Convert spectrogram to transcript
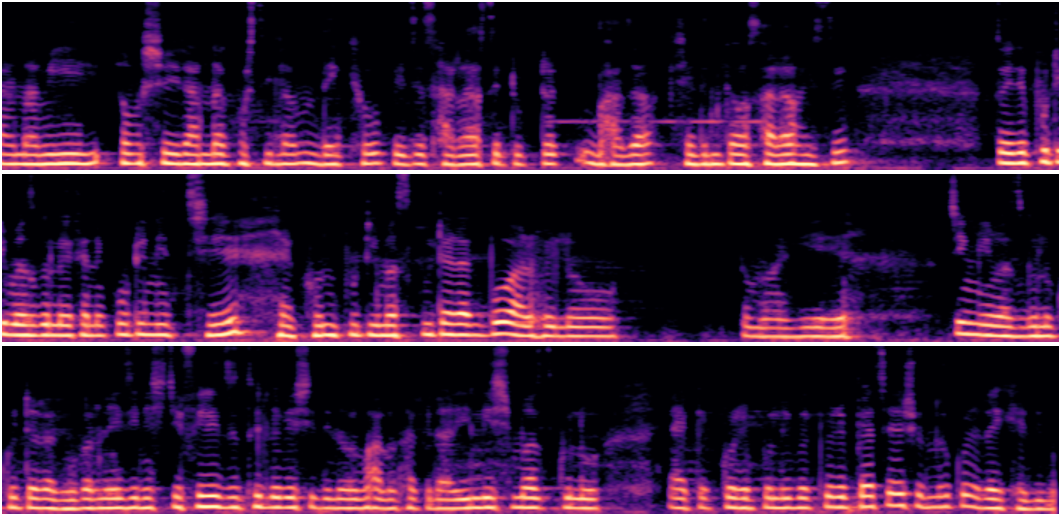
কারণ আমি অবশ্যই রান্না করছিলাম, দেখেও পেজে ছাড়া আছে, টুকটাক ভাজা, সেদিনকেও ছাড়া হয়েছে। তো এই যে পুঁটি মাছগুলো এখানে কুটে নিচ্ছে, এখন পুঁটি মাছ কুইটা রাখব, আর হইল তোমার গিয়ে চিংড়ি মাছগুলো কুইটা রাখব, কারণ এই জিনিসটি ফ্রিজে তুলে বেশি দিন আর ভালো থাকে না। আর ইলিশ মাছগুলো এক এক করে পলিব্যাগ করে পেঁচায় সুন্দর করে রেখে দিব।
